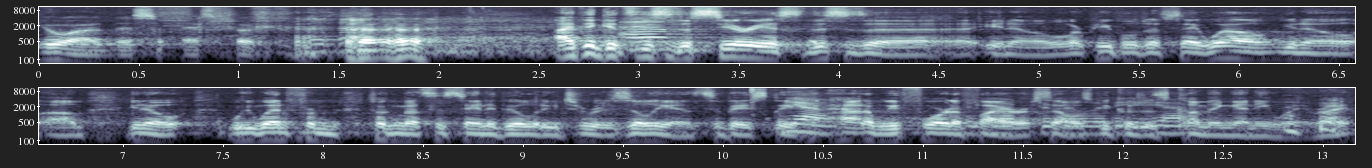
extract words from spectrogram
You are the expert. I think it's, this is a serious, this is a, you know, where people just say, well, you know, um, you know, we went from talking about sustainability to resilience to basically Yeah. how do we fortify ourselves because it's yeah. coming anyway, right?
